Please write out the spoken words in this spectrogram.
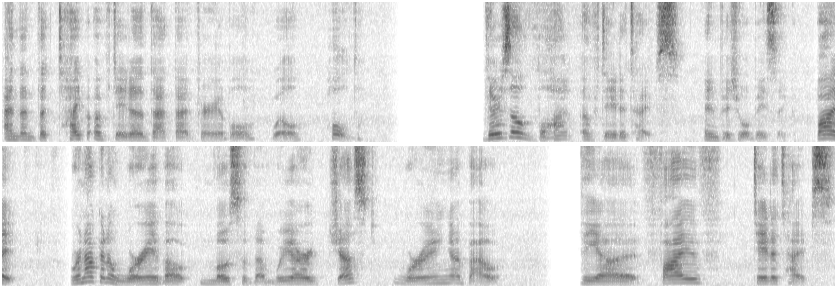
and then the type of data that that variable will hold. There's a lot of data types in Visual Basic, but we're not going to worry about most of them. We are just worrying about the uh, five data types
